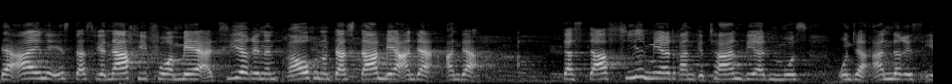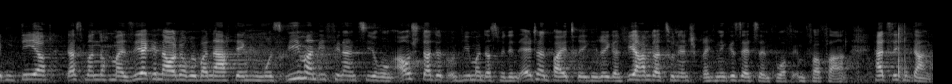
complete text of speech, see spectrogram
der eine ist, dass wir nach wie vor mehr Erzieherinnen brauchen und dass da, mehr an der, an der, dass da viel mehr daran getan werden muss. Und der andere ist eben der, dass man noch einmal sehr genau darüber nachdenken muss, wie man die Finanzierung ausstattet und wie man das mit den Elternbeiträgen regelt. Wir haben dazu einen entsprechenden Gesetzentwurf im Verfahren. – Herzlichen Dank.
